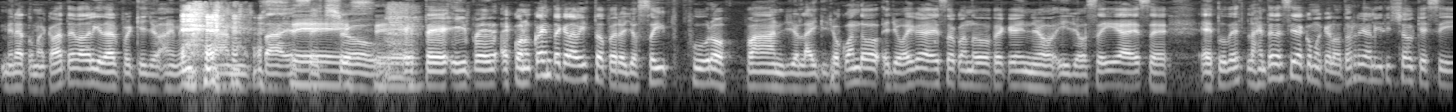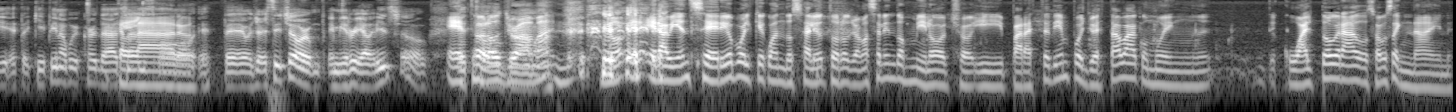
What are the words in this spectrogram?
Mira, tú me acabas de validar porque yo, a mí me encanta ese show. Este, y pues, eh, conozco gente que la ha visto, pero yo soy puro fan. Yo, like, yo cuando, yo oiga eso cuando pequeño y yo seguía ese, eh, tú la gente decía como que el otro reality show que sí, este, Keeping Up with Kardashians o, este, o Jersey Show, en mi reality show. Es Total Drama. No, era bien serio porque cuando salió Total Drama salió en 2008 y para este tiempo yo estaba como en cuarto grado, I was like nine.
